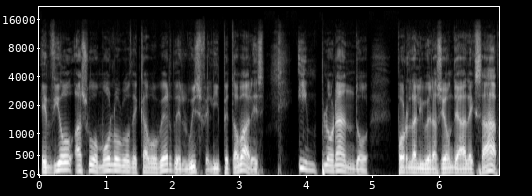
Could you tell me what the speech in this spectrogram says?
envió a su homólogo de Cabo Verde, Luis Felipe Tavares, implorando por la liberación de Alex Saab,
